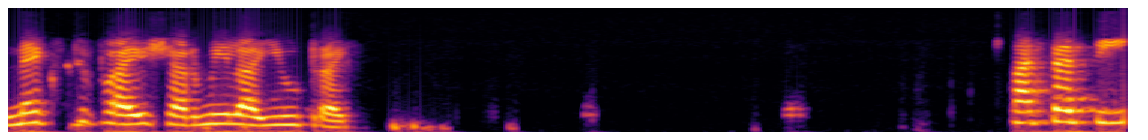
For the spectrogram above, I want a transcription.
नेक्स्ट् फै शर्मिला यू ट्रै पतति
